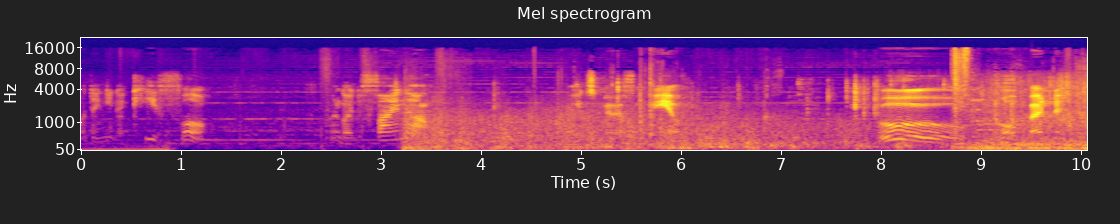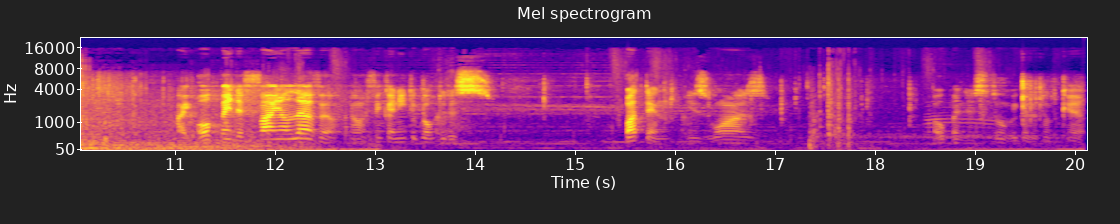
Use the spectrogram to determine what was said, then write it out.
What I need a key for? I'm going to find out. It's maybe from here. Ooh, opened it. I opened the final level. Now I think I need to go to this button. This was open this too because I don't care.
